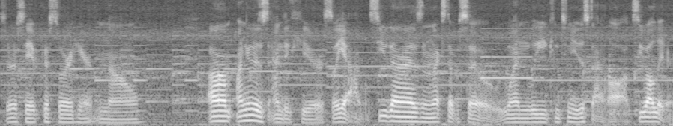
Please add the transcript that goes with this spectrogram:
is there a save crystal right here? No. Um, I'm gonna just end it here. So yeah, I will see you guys in the next episode when we continue this dialogue. See you all later.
